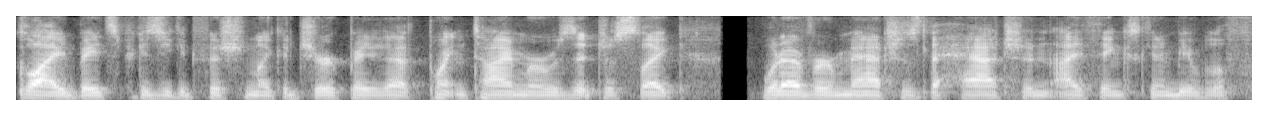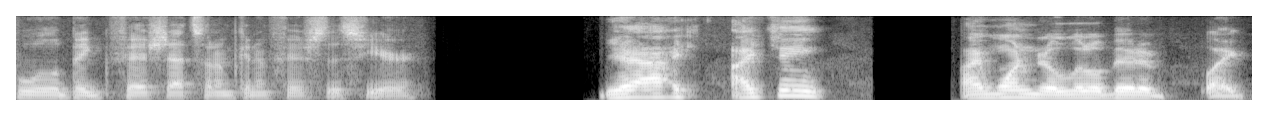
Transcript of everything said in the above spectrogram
glide baits because you could fish them like a jerk bait at that point in time, or was it just like whatever matches the hatch and I think is going to be able to fool a big fish? That's what I'm going to fish this year. Yeah, I, I think I wanted a little bit of like,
